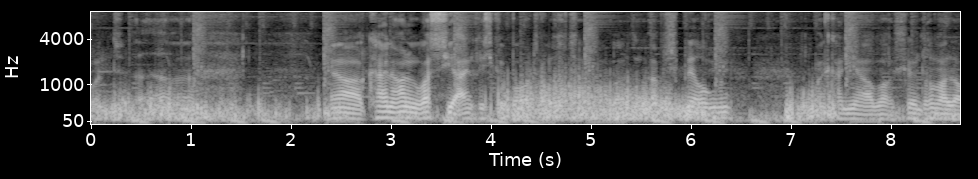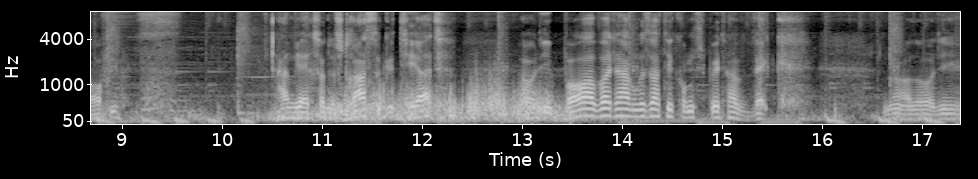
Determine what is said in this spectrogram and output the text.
Und äh, ja, keine Ahnung, was hier eigentlich gebaut wird. Sind Absperrungen. Man kann hier aber schön drüber laufen haben wir extra eine Straße geteert. Aber die Bauarbeiter haben gesagt, die kommen später weg. also die,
